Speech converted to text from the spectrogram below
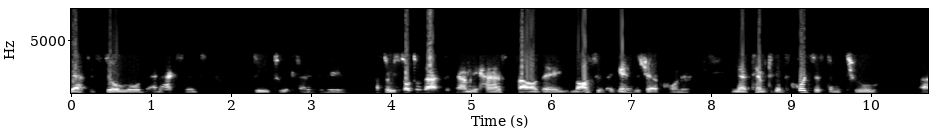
death is still ruled an accident due to excited delirium. As a result of that, the family has filed a lawsuit against the sheriff coroner in an attempt to get the court system to uh,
